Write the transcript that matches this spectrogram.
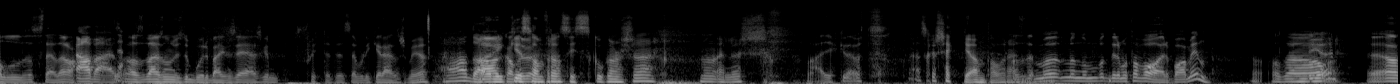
alle steder, da. det er Altså, det er sånn Hvis du bor i Bergen så jeg skal flytte til et sted hvor det ikke regner så mye. Ja, Da er det ryker du- San Francisco, kanskje. Men ellers Nei, det gjør ikke det, vet du. Jeg skal sjekke antallet Altså, det, men må, dere må ta vare på Amin. Altså, Ja,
